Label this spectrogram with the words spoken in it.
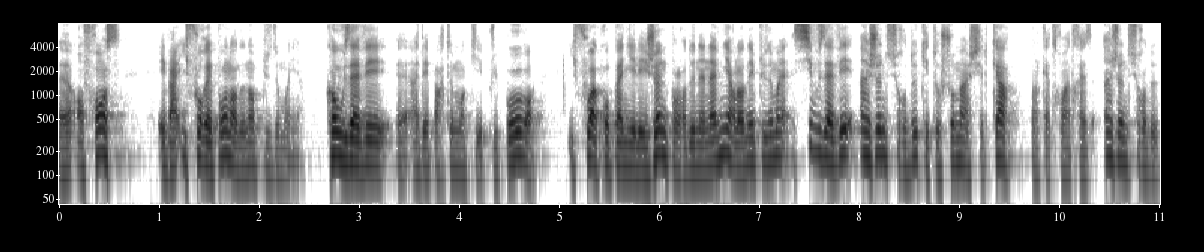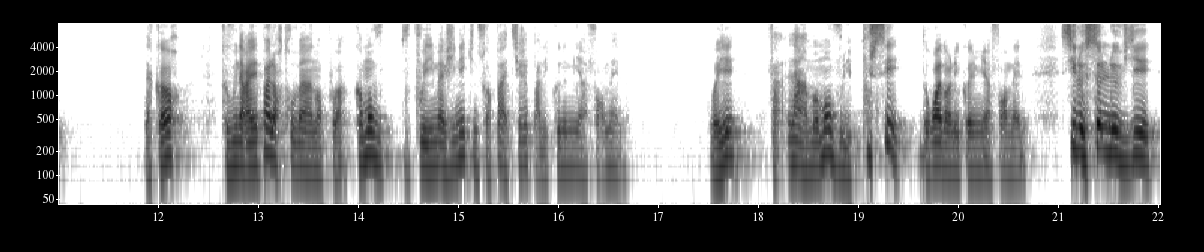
en France, eh ben, il faut répondre en donnant plus de moyens. Quand vous avez un département qui est plus pauvre, il faut accompagner les jeunes pour leur donner un avenir, leur donner plus de moyens. Si vous avez un jeune sur deux qui est au chômage, c'est le cas dans le 93, un jeune sur deux, d'accord? Que vous n'arrivez pas à leur trouver un emploi, comment vous, pouvez imaginer qu'ils ne soient pas attirés par l'économie informelle? Vous voyez? Enfin, Là, à un moment, vous les poussez droit dans l'économie informelle. Si le seul levier,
